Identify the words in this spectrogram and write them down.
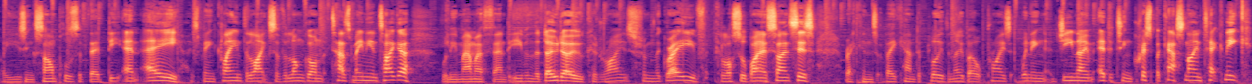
by using samples of their DNA. It's been claimed the likes of the long gone Tasmanian tiger, woolly mammoth, and even the dodo could rise from the grave. Colossal Biosciences reckons they can deploy the Nobel Prize winning genome editing CRISPR Cas9 technique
